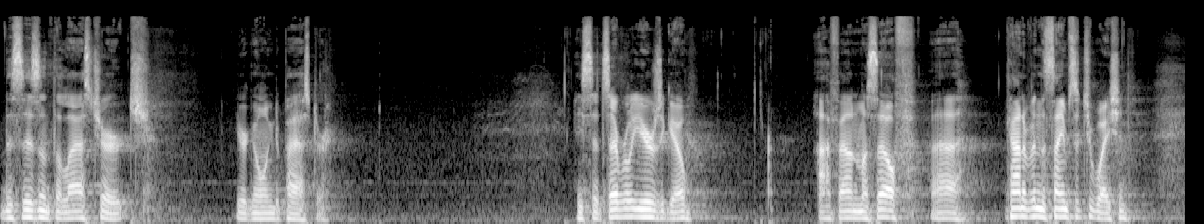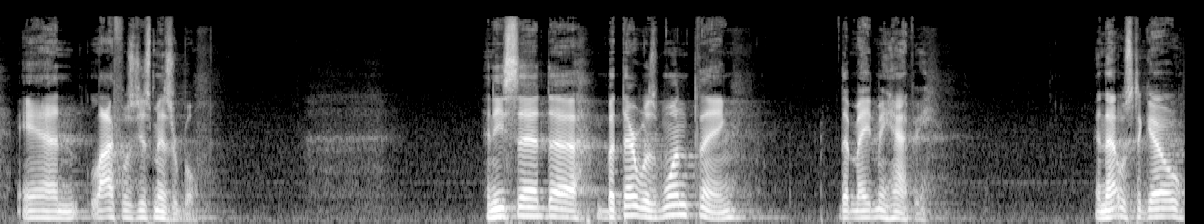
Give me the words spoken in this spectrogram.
this isn't the last church you're going to pastor. He said, several years ago, I found myself uh, kind of in the same situation, and life was just miserable. And he said, uh, but there was one thing that made me happy. And that was to go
